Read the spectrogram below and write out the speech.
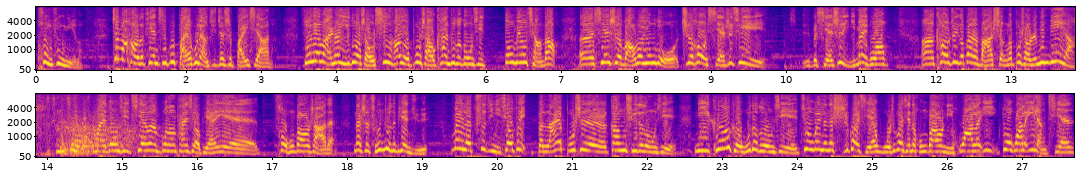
控诉你了。这么好的天气，不白活两句真是白瞎了。昨天晚上一剁手，幸好有不少看中的东西都没有抢到。呃，先是网络拥堵，之后显示器不显示已卖光。呃，靠这个办法省了不少人民币呀、买东西千万不能贪小便宜、凑红包啥的，那是纯纯的骗局。为了刺激你消费，本来不是刚需的东西，你可有可无的东西，就为了那十块钱、五十块钱的红包，你花了一多花了一两千。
